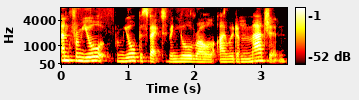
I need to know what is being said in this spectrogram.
and from your from your perspective and your role i would imagine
